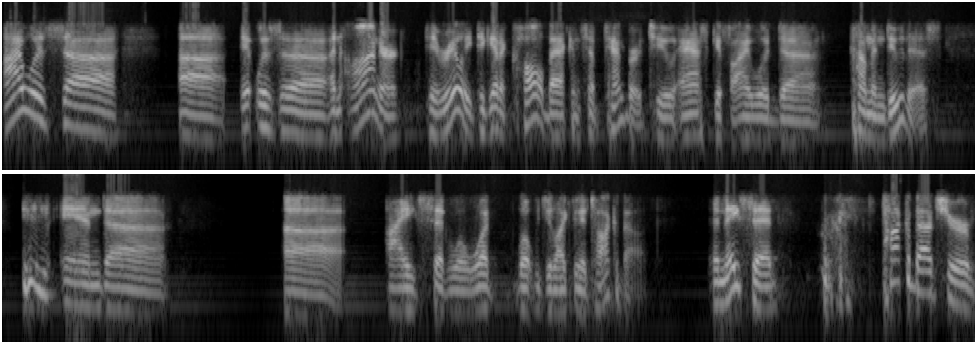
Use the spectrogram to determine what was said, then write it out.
I was. Uh, it was uh, an honor to really to get a call back in September to ask if I would uh, come and do this, and uh, uh, I said, "Well, what what would you like me to talk about?" And they said, "Talk about your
